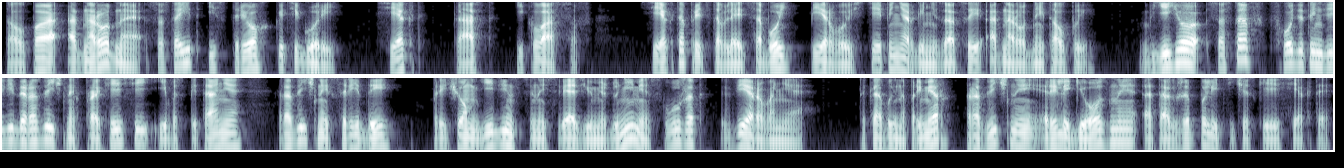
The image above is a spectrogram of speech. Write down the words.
Толпа однородная состоит из трех категорий – сект, каст и классов. Секта представляет собой первую степень организации однородной толпы. В ее состав входят индивиды различных профессий и воспитания, различной среды, причем единственной связью между ними служат верования. Таковы, например, различные религиозные, а также политические секты.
